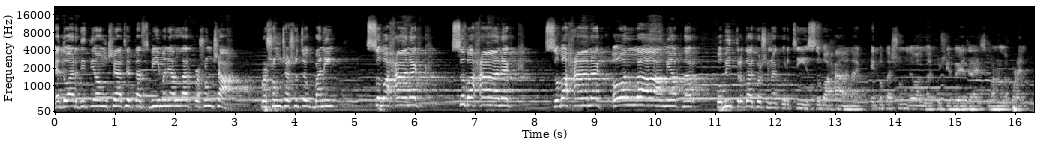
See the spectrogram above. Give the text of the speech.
এ দোয়ার দ্বিতীয় অংশে আছে তাসবিহ মানে আল্লাহর প্রশংসা। প্রশংসা সূচক বাণী, সুবহানাক সুবহানাক সুবহানাক, ও আল্লাহ, আমি আপনার পবিত্রতা ঘোষণা করছি, সুবহানাক। এ কথা শুনলেও আল্লাহ খুশি হয়ে যায়, সুবহানাল্লাহ পড়েন।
